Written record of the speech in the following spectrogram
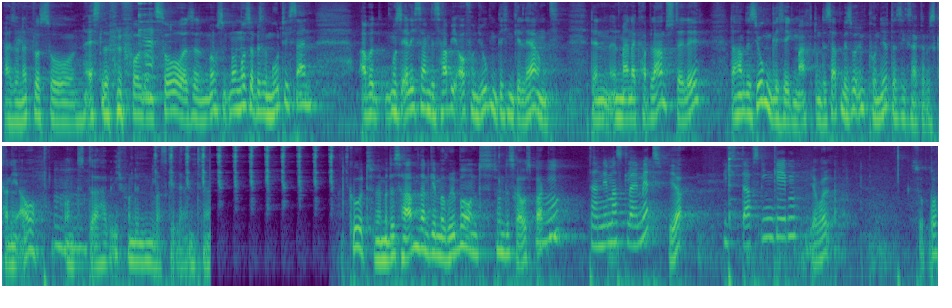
Also nicht bloß so ein Esslöffel voll Ja. und so. Also man muss, man muss ein bisschen mutig sein. Aber muss ehrlich sagen, das habe ich auch von Jugendlichen gelernt. Denn in meiner Kaplanstelle, da haben das Jugendliche gemacht und das hat mir so imponiert, dass ich gesagt habe, das kann ich auch. Und da habe ich von denen was gelernt. Ja. Gut, wenn wir das haben, dann gehen wir rüber und tun das rausbacken. Dann nehmen wir es gleich mit. Ja, Ich darf es Ihnen geben. jawohl. Super.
